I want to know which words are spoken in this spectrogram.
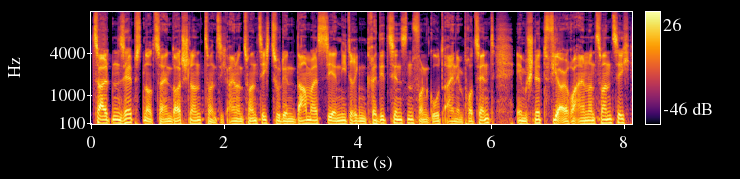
zahlten Selbstnutzer in Deutschland 2021 zu den damals sehr niedrigen Kreditzinsen von gut einem Prozent, im Schnitt 4,21 Euro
